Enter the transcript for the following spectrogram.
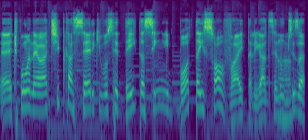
É tipo, mano, é a típica série que você deita assim e bota e só vai, tá ligado? Você não Aham. precisa.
